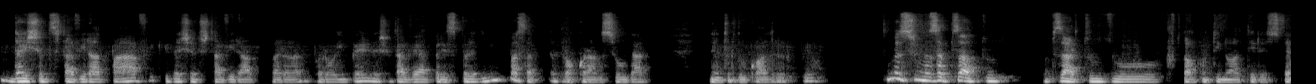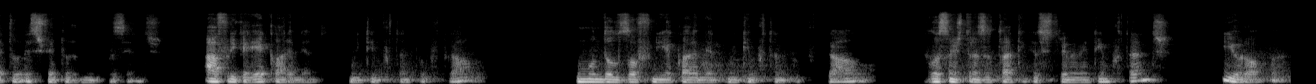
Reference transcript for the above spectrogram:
deixa de estar virado para a África e deixa de estar virado para, para o Império, deixa de estar virado para esse paradigma e passa a procurar o seu lugar dentro do quadro europeu. Mas, mas apesar de tudo, apesar de tudo, Portugal continua a ter esses, vetor, esses vetores muito presentes. A África é claramente muito importante para Portugal. O mundo da lusofonia é claramente muito importante para Portugal. Relações transatlânticas extremamente importantes. E Europa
